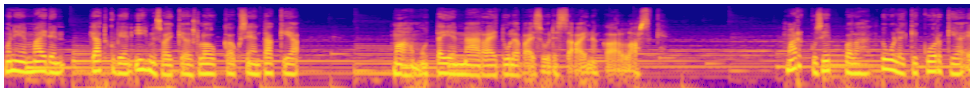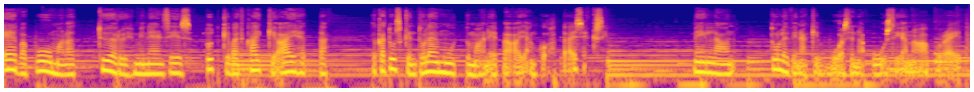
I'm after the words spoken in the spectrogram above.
monien maiden jatkuvien ihmisoikeusloukkauksien takia maahanmuuttajien määrä ei tulevaisuudessa ainakaan laske. Markku Sippola, Tuulikki Kurki ja Eeva Puumala työryhmineen siis tutkivat kaikki aihetta, joka tuskin tulee muuttumaan epäajankohtaiseksi. Meillä on tulevinakin vuosina uusia naapureita.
